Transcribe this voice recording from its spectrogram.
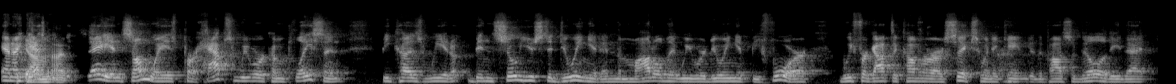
And I yeah, guess I would say in some ways, perhaps we were complacent because we had been so used to doing it in the model that we were doing it before, we forgot to cover our six when it came to the possibility that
